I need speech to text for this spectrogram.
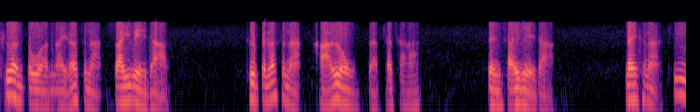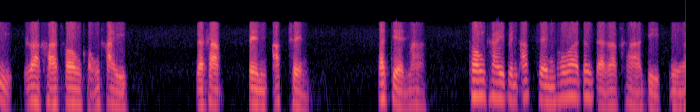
เคลื่อนตัวในลักษณะไซด์เวย์ดาวน์คือเป็นลักษณะขาลงแบบช้าๆ เป็นไซด์เวย์ดาวน์ในขณะที่ราคาทองของไทยนะครับ เป็นอัพเทรนชัดเจนมาก ทองไทยเป็นอัพเทรนเพราะว่าตั้งแต่ราคาดีดเหนือ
